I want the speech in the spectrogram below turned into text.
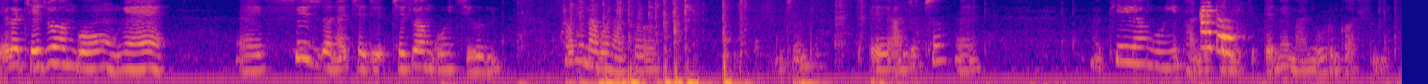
얘가 제주항공에 예, 수혜주잖아요. 제주, 제주항공이 지금 사고 나고 나서 안 좋은데, 예, 안 좋죠. 예. TA 항공이 반대편에 있기 때문에 많이 오른 것 같습니다.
